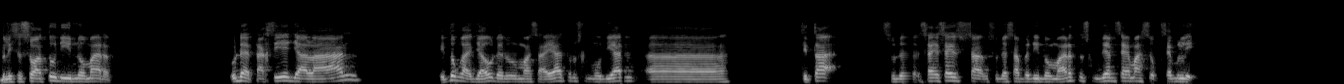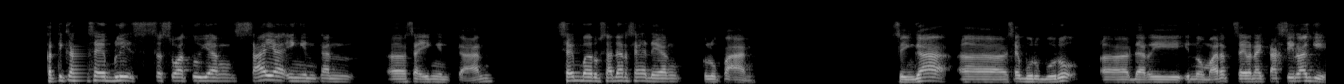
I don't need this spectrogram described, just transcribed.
beli sesuatu di Indomaret. Udah taksinya jalan itu nggak jauh dari rumah saya terus kemudian uh, kita sudah saya saya sudah sampai di Indomaret terus kemudian saya masuk saya beli. Ketika saya beli sesuatu yang saya inginkan uh, saya inginkan saya baru sadar saya ada yang kelupaan sehingga uh, saya buru-buru uh, dari Indomaret, saya naik taksi lagi.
